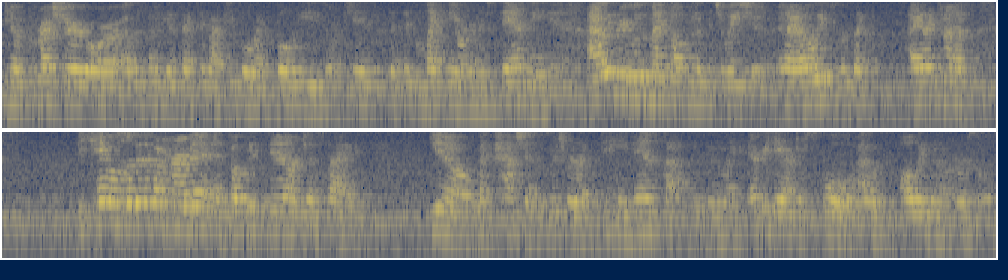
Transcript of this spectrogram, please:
you know, pressured or I was going to be affected by people like bullies or kids that didn't like me or understand me, Yeah. I always removed myself from the situation, and I always was like, I like kind of became a little bit of a hermit and focused in on just like, you know, my passions, which were like taking dance classes, and like every day after school, I was always in rehearsal.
